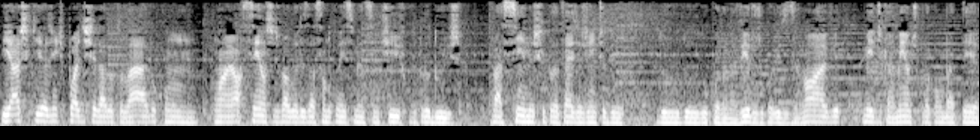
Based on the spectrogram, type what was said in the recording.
E acho que a gente pode chegar do outro lado com um maior senso de valorização do conhecimento científico que produz vacinas que protegem a gente do, do, do, do coronavírus, do Covid-19, medicamentos para combater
